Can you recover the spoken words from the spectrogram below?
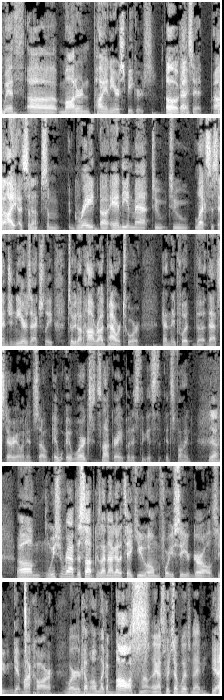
with uh, modern Pioneer speakers. Oh, okay. That's it. Uh, Yeah. I uh, some Yeah. some great uh, Andy and Matt, two two Lexus engineers, actually took it on Hot Rod Power Tour, and they put the that stereo in it. So it it works. It's not great, but it's the, it's it's fine. Yeah. Um, we should wrap this up because I now got to take you home before you see your girl, so you can get my car. Word. Come home like a boss. Well, I got switched up whips, baby. Yeah.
